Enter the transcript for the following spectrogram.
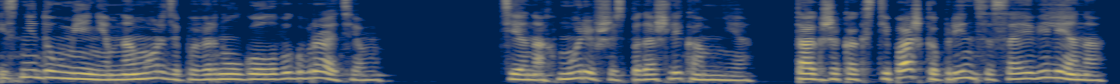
и с недоумением на морде повернул голову к братьям. Те, нахмурившись, подошли ко мне. Так же, как Степашка принцесса Эвелена.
